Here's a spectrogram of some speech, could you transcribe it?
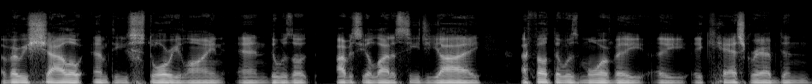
a very shallow, empty storyline, and there was a obviously a lot of CGI. I felt there was more of a, a, a cash grab than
